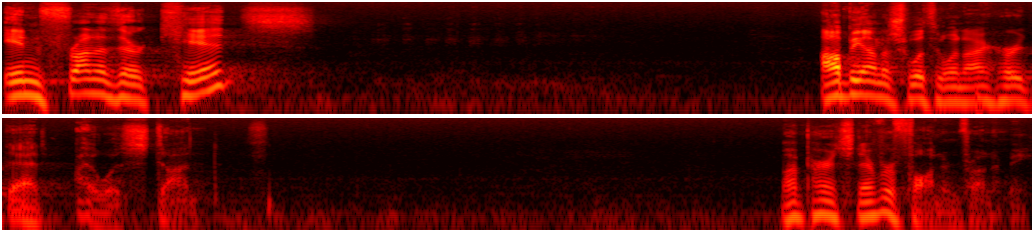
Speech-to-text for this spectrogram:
In front of their kids? I'll be honest with you, when I heard that, I was stunned. My parents never fought in front of me.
